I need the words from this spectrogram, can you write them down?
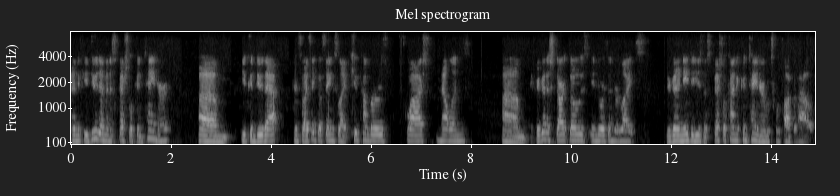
And if you do them in a special container, um, you can do that. And so I think of things like cucumbers, squash, melons, um, if you're going to start those indoors under lights, you're going to need to use a special kind of container, which we'll talk about,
